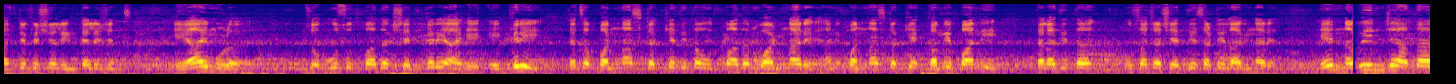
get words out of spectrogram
artificial intelligence A आयमुळं जो ऊस उत्पादक शेतकरी आहे एकरी त्याचं पन्नास टक्के तिथं उत्पादन वाढणार आहे आणि पन्नास टक्के कमी पाणी त्याला तिथं ऊसाच्या शेतीसाठी लागणार आहे. हे नवीन जे आता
